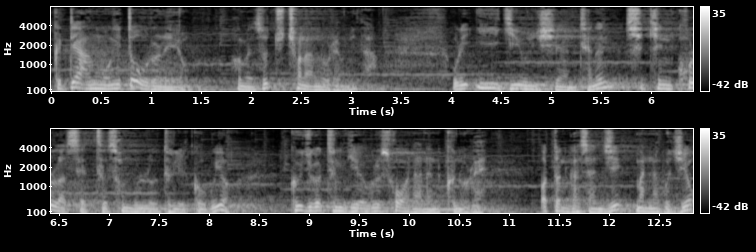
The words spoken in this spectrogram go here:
그때 악몽이 떠오르네요. 하면서 추천한 노래입니다. 우리 이기훈 씨한테는 치킨 콜라 세트 선물로 드릴 거고요. 그지 같은 기억을 소환하는 그 노래. 어떤 가사인지 만나보지요.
